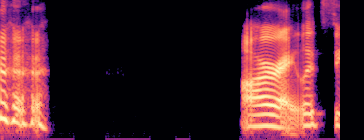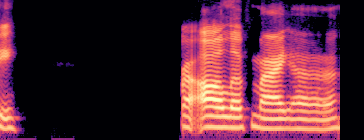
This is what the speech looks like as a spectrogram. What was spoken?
all right, let's see. For all of my uh,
